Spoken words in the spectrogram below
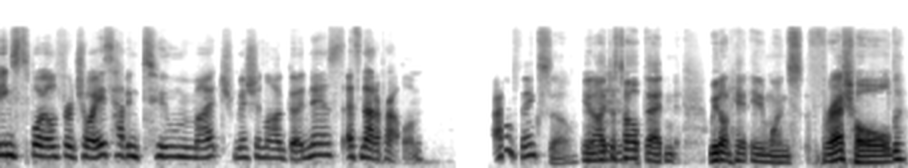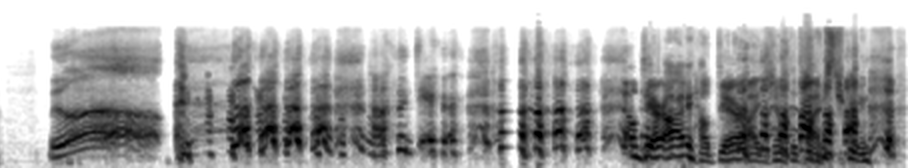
being spoiled for choice, having too much mission log goodness, that's not a problem. i don't think so you know i just hope that we don't hit anyone's threshold Ugh. How dare. how dare i how dare i jump the time stream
